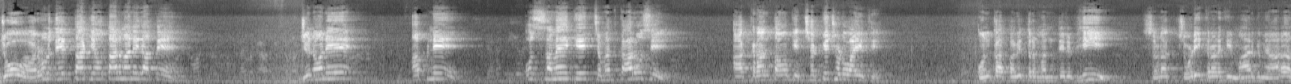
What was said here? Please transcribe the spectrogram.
जो वरुण देवता के अवतार माने जाते हैं, जिन्होंने अपने उस समय के चमत्कारों से आक्रांताओं के छक्के छुड़वाए थे। उनका पवित्र मंदिर भी सड़क चौड़ीकरण के मार्ग में आ रहा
